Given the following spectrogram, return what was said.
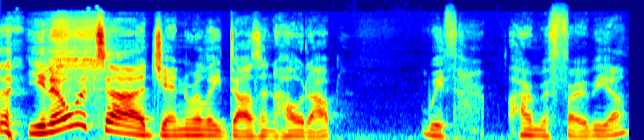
You know what uh, generally doesn't hold up with homophobia?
